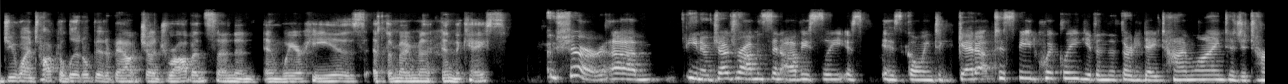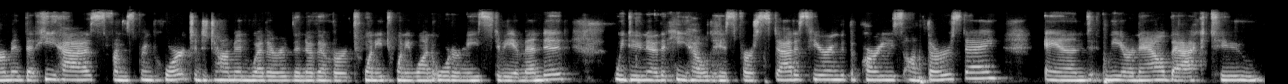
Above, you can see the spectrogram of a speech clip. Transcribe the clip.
do you want to talk a little bit about Judge Robinson and, and where he is at the moment in the case? Sure. Um, you know, Judge Robinson obviously is is going to get up to speed quickly, given the 30 day timeline to determine that he has from the Supreme Court to determine whether the November 2021 order needs to be amended. We do know that he held his first status hearing with the parties on Thursday, and we are now back to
